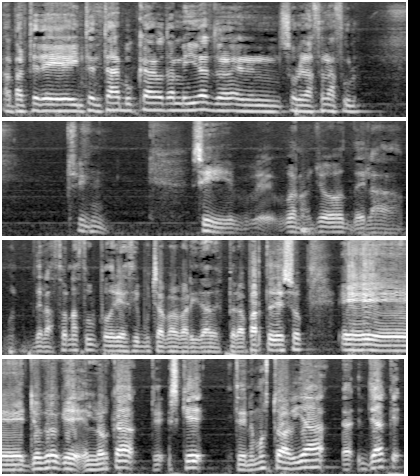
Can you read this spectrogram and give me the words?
Aparte de intentar buscar otras medidas sobre la zona azul. Sí. Sí, eh, bueno, yo de la, de la zona azul podría decir muchas barbaridades, pero aparte de eso, eh, yo creo que en Lorca, que es que tenemos todavía, eh, ya que,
